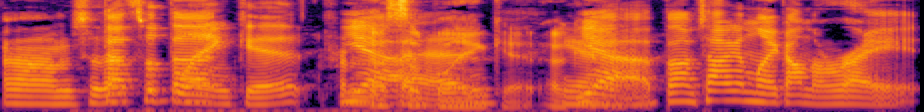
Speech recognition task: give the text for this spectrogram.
Um, so that's, That's the what that- blanket from Yeah. the That's a bed. blanket. Okay. Yeah. Yeah. but I'm talking like on the right.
